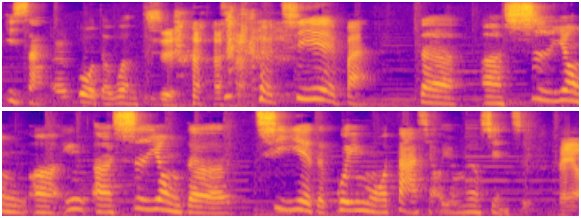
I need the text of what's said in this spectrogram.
一闪而过的问题，是。这个企业版。的呃适用呃应呃适用的企业的规模大小有没有限制？没有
